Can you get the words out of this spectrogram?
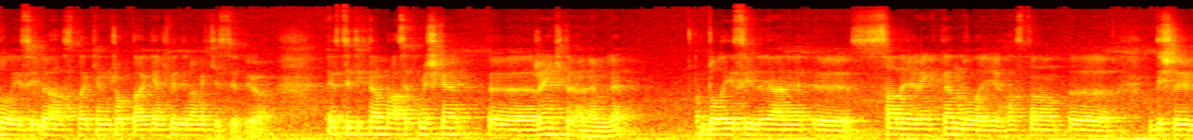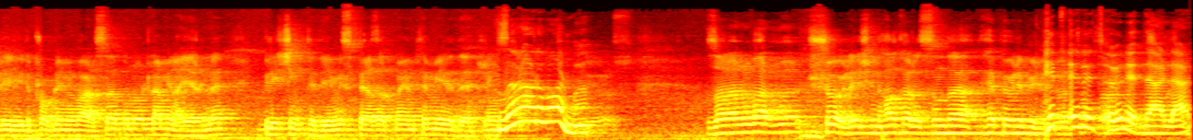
Dolayısıyla hasta kendini çok daha genç ve dinamik hissediyor. Estetikten bahsetmişken e, renk de önemli. Dolayısıyla yani e, sadece renkten dolayı hastanın e, dişleriyle ilgili problemi varsa bunu lamina yerine bleaching dediğimiz beyazlatma yöntemiyle de renk zararı var mı? Zararı var mı? Şöyle, şimdi halk arasında hep öyle biliniyor. Hep evet, öyle derler.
